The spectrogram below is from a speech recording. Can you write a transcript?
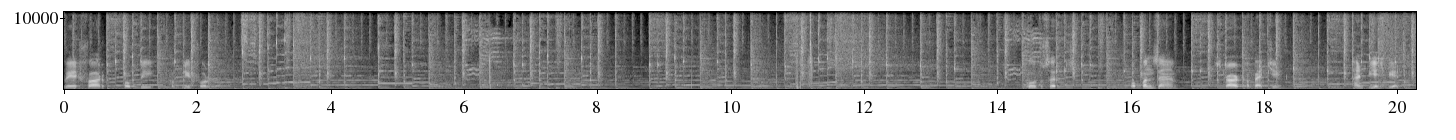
Wait for copy complete folder go to search open XAMPP start apache and php admin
